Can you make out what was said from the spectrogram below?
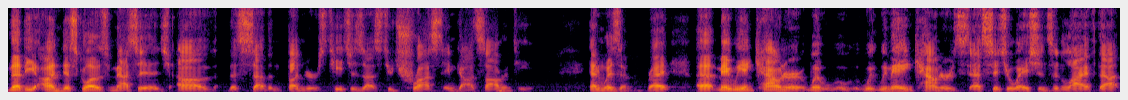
that the undisclosed message of the seven thunders teaches us to trust in God's sovereignty and wisdom, right? Uh, may we encounter, we, we, may encounter uh, situations in life that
